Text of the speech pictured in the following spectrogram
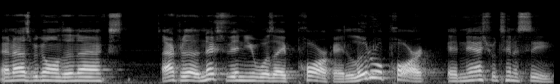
And as we go on to the next, after that, the next venue was a park, a literal park in Nashville, Tennessee.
